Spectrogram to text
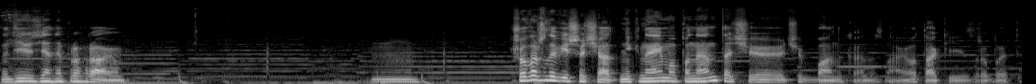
Надіюсь, я не програю. Що важливіше, чат? Нікнейм опонента чи, чи банка? Не знаю, отак її зробити.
